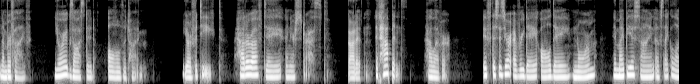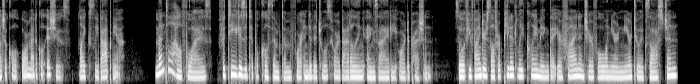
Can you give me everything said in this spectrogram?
Number five, you're exhausted all the time. You're fatigued, had a rough day, and you're stressed. Got it, it happens. However, if this is your everyday, all day norm, it might be a sign of psychological or medical issues like sleep apnea. Mental health wise, fatigue is a typical symptom for individuals who are battling anxiety or depression. So if you find yourself repeatedly claiming that you're fine and cheerful when you're near to exhaustion,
